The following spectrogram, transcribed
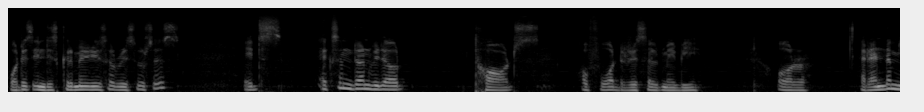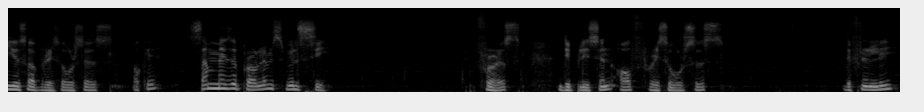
What is indiscriminate use of resources? It's action done without thoughts of what result may be or random use of resources okay? Some major problems we'll see. First depletion of resources. Definitely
